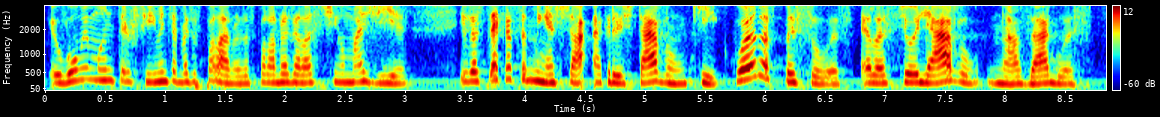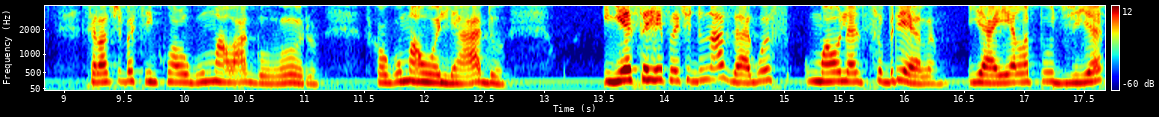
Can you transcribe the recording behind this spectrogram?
Eu vou me manter firme através das palavras. As palavras elas tinham magia. E os astecas também acreditavam que quando as pessoas elas se olhavam nas águas, se elas estivessem com algum mau agouro, com algum mal olhado, ia ser refletido nas águas um mal olhado sobre ela. E aí ela podia,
